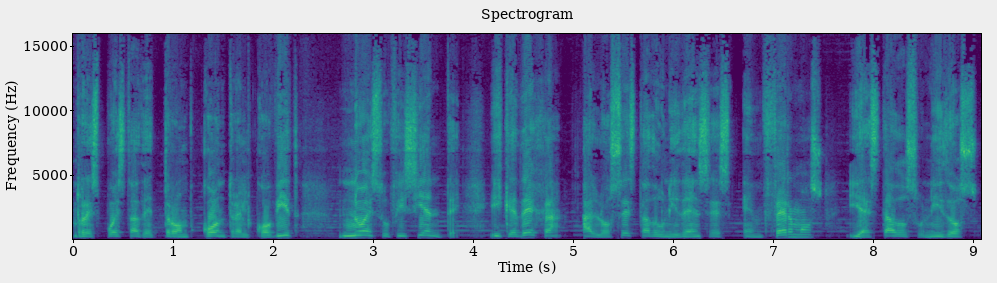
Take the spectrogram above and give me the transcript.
respuesta de Trump contra el COVID no es suficiente y que deja a los estadounidenses enfermos y a Estados Unidos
